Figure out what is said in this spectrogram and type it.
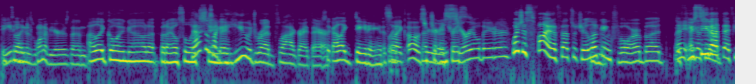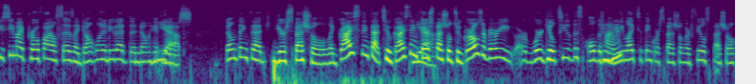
dating like- is one of yours, then I like going out, uh, but I also like that's just like a in- huge red flag right there. It's like I like dating. It's, It's like, oh, so that's you're your a interest. serial dater? Which is fine if that's what you're looking for, but I- if I you guess see you that, if you see my profile says I don't want to do that, then don't hit me up. Don't think that you're special. Like guys think that too. Guys think they're special too. Girls are very, or we're guilty of this all the time. Mhm. We like to think we're special or feel special,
